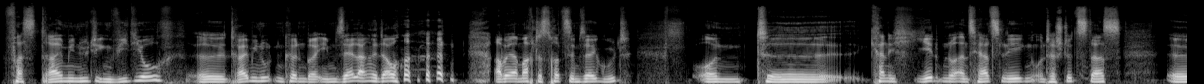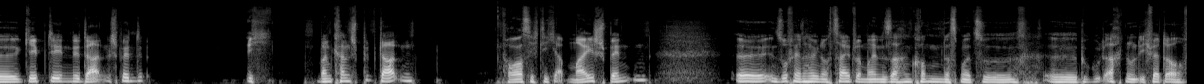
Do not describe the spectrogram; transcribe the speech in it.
fast dreiminütigen Video. Äh, drei Minuten können bei ihm sehr lange dauern, aber er macht es trotzdem sehr gut. Und äh, kann ich jedem nur ans Herz legen, unterstützt das, äh, gebt denen eine Datenspende. Ich, man kann Daten voraussichtlich ab Mai spenden. Äh, insofern habe ich noch Zeit, wenn meine Sachen kommen, das mal zu äh, begutachten und ich werde auch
